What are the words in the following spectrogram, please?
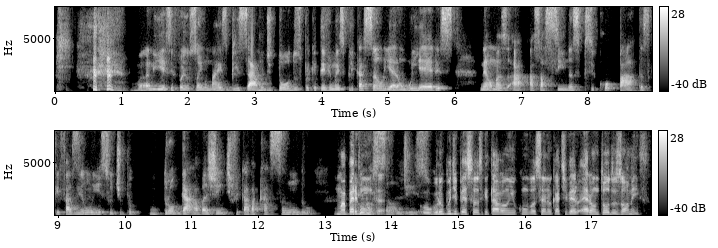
Mano, e esse foi o sonho mais bizarro de todos, porque teve uma explicação, e eram mulheres, né, umas a- assassinas, psicopatas que faziam isso, tipo, drogava a gente e ficava caçando. Uma pergunta. O grupo de pessoas que estavam com você no cativeiro eram todos homens?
